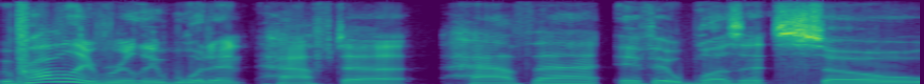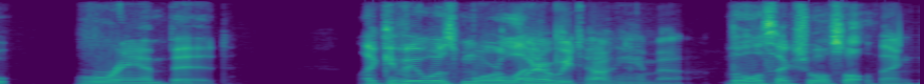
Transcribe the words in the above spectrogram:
we probably really wouldn't have to have that if it wasn't so rampant. Like if it was more like what are we talking about? the whole sexual assault thing.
